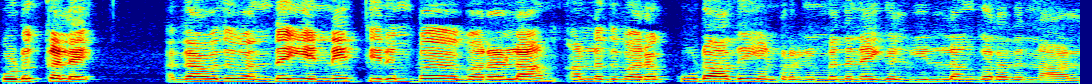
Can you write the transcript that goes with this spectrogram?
கொடுக்கலை. அதாவது வந்த எண்ணை திரும்ப வரலாம் அல்லது வரக்கூடாது என்ற நிபந்தனைகள் இல்லைங்கிறதுனால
